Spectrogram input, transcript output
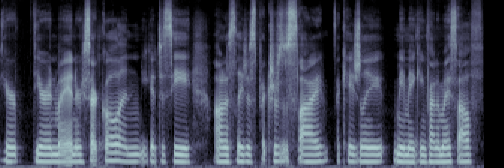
you're you're in my inner circle and you get to see honestly just pictures of Sly, occasionally me making fun of myself.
